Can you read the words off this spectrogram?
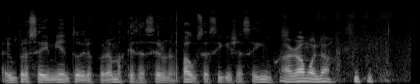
Hay un procedimiento de los programas que es hacer una pausa, así que ya seguimos. Hagámosla.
